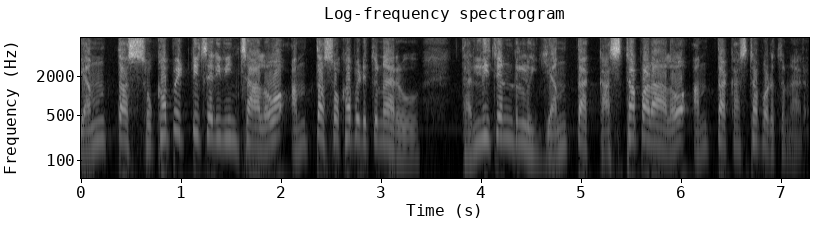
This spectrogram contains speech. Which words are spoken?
ఎంత సుఖపెట్టి చదివించాలో అంత సుఖపెడుతున్నారు. తల్లిదండ్రులు ఎంత కష్టపడాలో అంత కష్టపడుతున్నారు.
